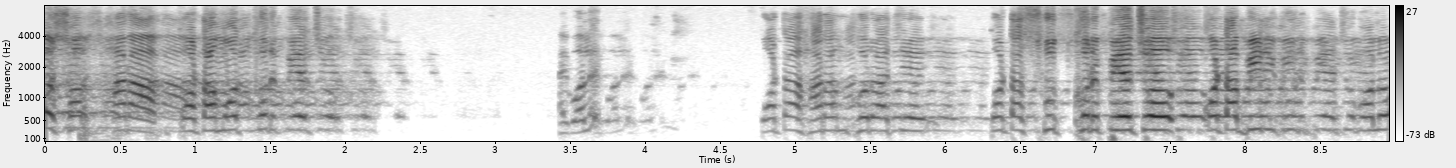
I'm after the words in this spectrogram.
গুলো সব খারাপ। কটা মদ খোর পেয়েছ বলে। কটা হারাম খোর আছে? কটা সুদ খোর পেয়েছ? কটা বিড়ি খোর পেয়েছ, বলো।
